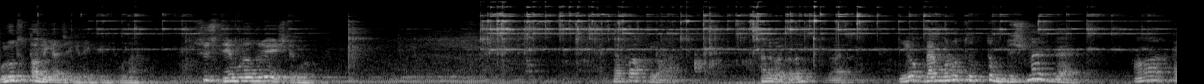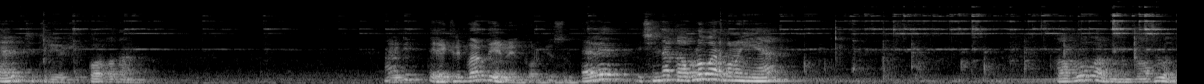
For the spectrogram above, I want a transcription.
Bluetooth'tan mı gelecek elektrik buna? Süs diye burada duruyor işte bu. Ya bak ya. Hadi bakalım. Ver. Yok ben bunu tuttum düşmez de. Ama elim titriyor korkudan. Ha. Elektrik var diye mi korkuyorsun? Evet içinde kablo var bunun ya. Kablo var bunun kablo.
